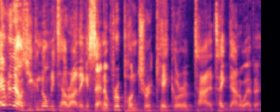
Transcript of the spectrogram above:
everything else, you can normally tell, right? They're setting up for a punch or a kick or a, ta- a takedown or whatever.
